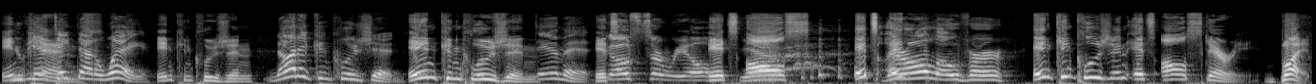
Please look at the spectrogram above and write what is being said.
In you can't take that away. In conclusion, Not in conclusion. in conclusion, Damn it. it's Ghosts are real. it's Yeah. all it's They're in, all over. in conclusion, it's all scary. But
